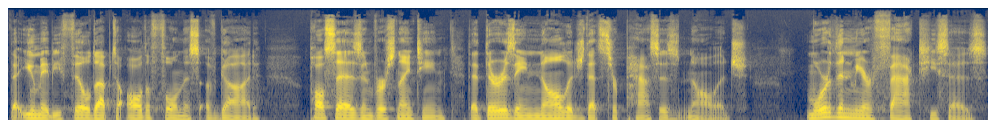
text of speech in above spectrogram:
that you may be filled up to all the fullness of God. Paul says in verse 19 that there is a knowledge that surpasses knowledge. More than mere fact, he says.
